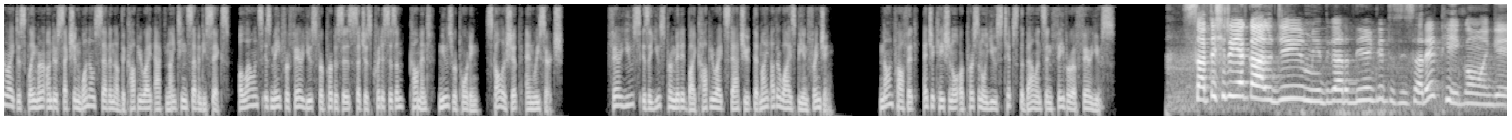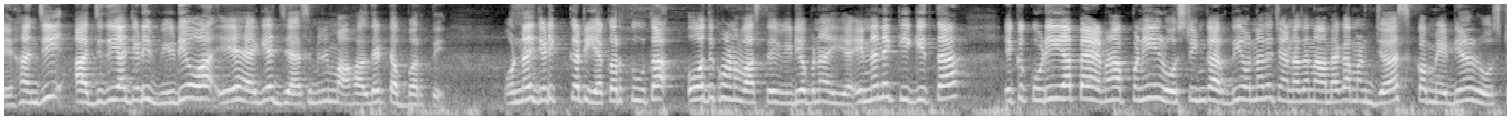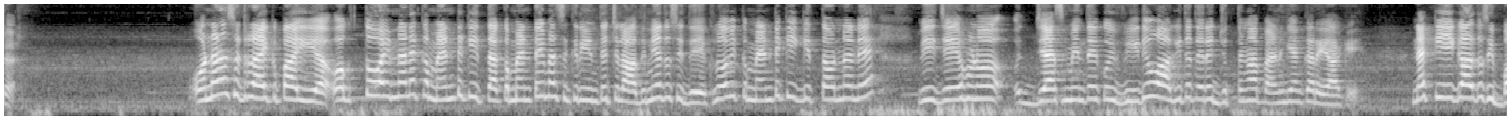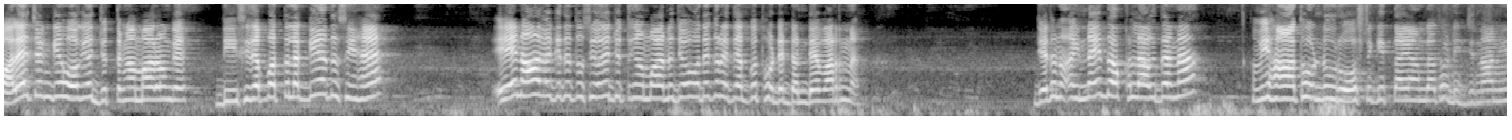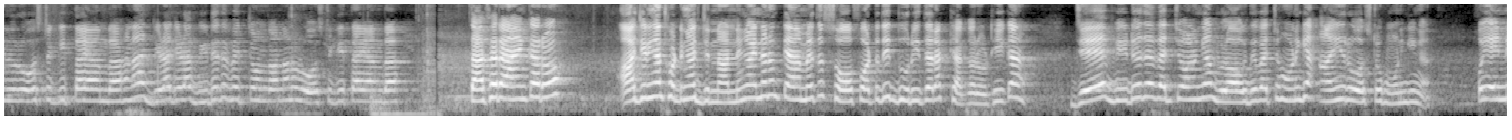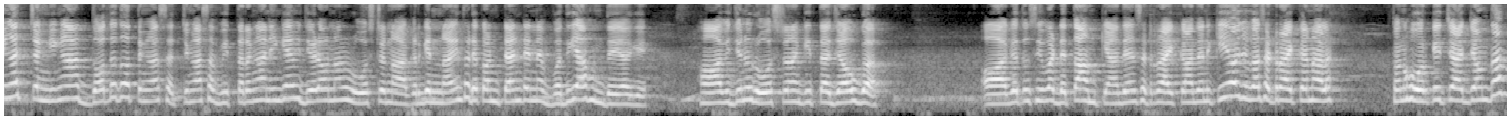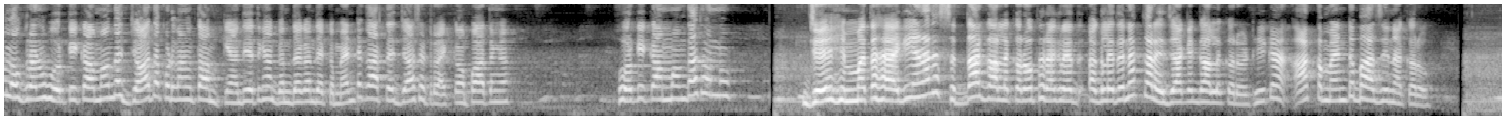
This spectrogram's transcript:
Copyright disclaimer under Section 107 of the Copyright Act 1976. Allowance is made for fair use for purposes such as criticism, comment, news reporting, scholarship, and research. Fair use is a use permitted by copyright statute that might otherwise be infringing. Nonprofit, educational, or personal use tips the balance in favor of fair use. ਸਤਿ ਸ਼੍ਰੀ ਅਕਾਲ ਜੀ ਉਮੀਦ ਕਰਦੀ ਹਾਂ ਕਿ ਤੁਸੀਂ ਸਾਰੇ ਠੀਕ ਹੋਵੋਗੇ ਹਾਂਜੀ ਅੱਜ ਦੀ ਆ ਜਿਹੜੀ ਵੀਡੀਓ ਆ ਇਹ ਹੈਗੀ ਆ ਜੈਸਮੀਨ ਮਾਹਲ ਦੇ ਟੱਬਰ ਤੇ ਉਹਨਾਂ ਦੀ ਜਿਹੜੀ ਘਟੀਆ ਕਰਤੂਤ ਆ ਉਹ ਦਿਖਾਉਣ ਵਾਸਤੇ ਵੀਡੀਓ ਬਣਾਈ ਆ ਇਹਨਾਂ ਨੇ ਕੀ ਕੀਤਾ ਇੱਕ ਕੁੜੀ ਆ ਭੈਣ ਆ ਆਪਣੀ ਰੋਸਟਿੰਗ ਕਰਦੀ, ਉਹਨਾਂ ਦੇ ਚੈਨਲ ਦਾ ਨਾਮ ਹੈਗਾ ਮਨਜਸ ਕਮੇਡੀਅਨ ਰੋਸਟਰ ਉਹਨਾਂ ਨੇ ਸਟ੍ਰਾਈਕ ਪਾਈ ਆ। ਉਹ ਤੋਂ ਇਹਨਾਂ ਨੇ ਕਮੈਂਟ ਕੀਤਾ। ਕਮੈਂਟ ਹੀ ਮੈਂ ਸਕਰੀਨ ਤੇ ਚਲਾ ਦਿੰਨੀ ਆ ਤੁਸੀਂ ਦੇਖ ਲਓ ਵੀ ਕਮੈਂਟ ਕੀ ਕੀਤਾ ਉਹਨਾਂ ਨੇ। ਵੀ ਜੇ ਹੁਣ ਜੈਸਮੀਨ ਤੇ ਕੋਈ ਵੀਡੀਓ ਆ ਗਈ ਤਾਂ ਤੇਰੇ ਜੁੱਤੀਆਂ ਪੈਣਗੀਆਂ ਘਰੇ ਆ ਕੇ। ਨਾ ਕੀ ਗੱਲ, ਤੁਸੀਂ ਬਾਲੇ ਚੰਗੇ ਹੋ ਗਏ, ਜੁੱਤੀਆਂ ਮਾਰੋਗੇ। ਡੀਸੀ ਦੇ ਪੁੱਤ ਲੱਗੇ ਆ ਤੁਸੀਂ, ਹੈ? ਇਹ ਨਾ ਹੋਵੇ ਕਿਤੇ ਤੁਸੀਂ ਉਹਦੇ ਜੁੱਤੀਆਂ ਮਾਰਨ ਜਾਓ, ਉਹਦੇ ਘਰੇ ਤੇ ਅੱਗੋਂ ਤੁਹਾਡੇ ਡੰਡੇ ਵਰਨ। ਜੇ ਤੁਹਾਨੂੰ ਇੰਨਾ ਹੀ ਦੁੱਖ ਲੱਗਦਾ ਨਾ ਵੀ ਹਾਂ, ਤੁਹਾਨੂੰ ਰੋਸਟ ਕੀਤਾ ਜਾਂਦਾ, ਤੁਹਾਡੀ ਜਨਾਨੀ ਨੂੰ ਰੋਸਟ ਕੀਤਾ ਜਾਂਦਾ, ਹਨਾ? ਜਿਹੜਾ ਜਿਹੜਾ ਵੀਡੀਓ ਦੇ ਵਿੱਚ ਆਉਂਦਾ, ਉਹਨਾਂ ਨੂੰ ਰੋਸਟ ਕੀਤਾ ਜਾਂਦਾ। ਤਾਂ ਫਿਰ ਐਂ ਕਰੋ ਆ ਜਿਹੜੀਆਂ ਤੁਹਾਡੀਆਂ ਜਨਾਨੀਆਂ, ਇਹਨਾਂ ਨੂੰ ਕੈਮਰੇ ਤੋਂ 100 ਫੁੱਟ ਦੀ ਦੂਰੀ ਤੇ ਰੱਖਿਆ ਕਰੋ, ਠੀਕ ਆ? ਜੇ ਵੀਡੀਓ ਦੇ ਵਿੱਚ ਆਉਣਗੀਆਂ ਵਲੌਗ ਦੇ ਵਿੱਚ ਹੋਣਗੀਆਂ ਆਈ ਰੋਸਟ ਹੋਣਗੀਆਂ। ਕੋਈ ਇੰਨੀਆਂ ਚੰਗੀਆਂ, ਦੁੱਧ ਧੋਤੀਆਂ, ਸੱਚੀਆਂ ਸਵਿੱਤਰੀਆਂ ਨਹੀਂ ਗੀਆਂ ਵੀ ਜਿਹੜਾ ਉਹਨਾਂ ਨੂੰ ਰੋਸਟ ਨਾ ਕਰਕੇ ਨਾ ਹੀ ਤੁਹਾਡੇ ਕੰਟੈਂਟ ਇੰਨੇ ਵਧੀਆ ਹੁੰਦੇ ਹੈਗੇ। ਹਾਂ ਵੀ ਜਿਹਨੂੰ ਰੋਸਟ ਨਾ ਕੀਤਾ ਜਾਊਗਾ। ਆ ਗਏ ਤੁਸੀਂ ਵੱਡੇ ਧਮਕੀਆਂ ਦੇ ਸਟ੍ਰਾਈਕਾਂ ਦੇ ਕੀ ਹੋ ਜਾਊਗਾ ਸਟ੍ਰਾਈਕਾਂ ਨਾਲ? ਤੁਹਾਨੂੰ ਹੋਰ ਕੀ ਚੱਜ ਆਉਂਦਾ? ਬਲੌਗਰਾਂ ਨੂੰ ਹੋਰ ਕੀ ਕੰਮ ਆਉਂਦਾ? ਜਾਂ ਤਾਂ ਕੁੜੀਆਂ ਨੂੰ ਧਮਕੀਆਂ ਦੇਤੀਆਂ ਗੰਦੇ ਗੰਦੇ ਕਮੈਂਟ ਕਰਤੇ, ਜਾਂ ਸਟ੍ਰਾਈਕਾਂ ਪਾਤੀਆਂ ਹੋਰ ਕੀ ਕੰਮ ਆਉਂਦਾ ਤੁਹਾਨੂੰ? ਜੇ ਹਿੰਮਤ ਹੈਗੀ ਆ ਨਾ, ਤਾਂ ਸਿੱਧਾ ਗੱਲ ਕਰੋ, ਫਿਰ ਅਗਲੇ ਅਗਲੇ ਦਿਨ ਨਾ ਘਰੇ ਜਾ ਕੇ ਗੱਲ ਕਰੋ, ਠੀਕ ਹੈ ਆ ਕਮੈਂਟ ਬਾਜ਼ੀ ਨਾ ਕਰੋ।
